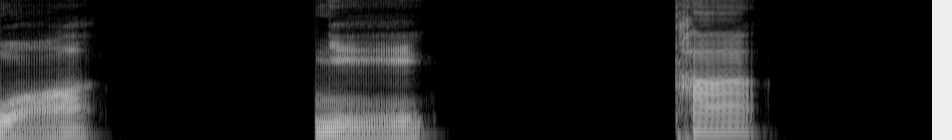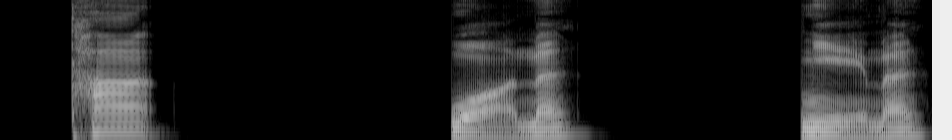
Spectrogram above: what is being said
我你他他我们你们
